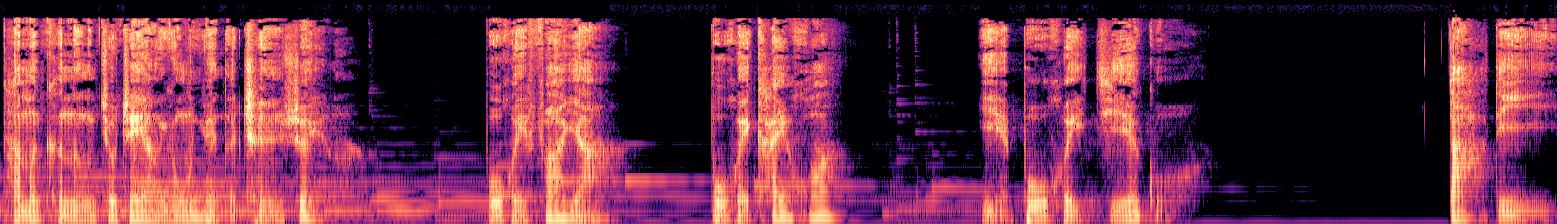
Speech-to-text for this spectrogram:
他们可能就这样永远的沉睡了。不会发芽，不会开花，也不会结果。大地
